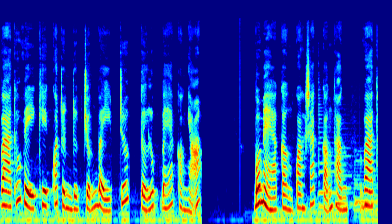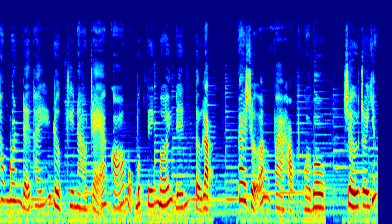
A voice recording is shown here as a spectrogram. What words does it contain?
và thú vị khi quá trình được chuẩn bị trước từ lúc bé còn nhỏ. Bố mẹ cần quan sát cẩn thận và thông minh để thấy được khi nào trẻ có một bước tiến mới đến tự lập, cai sữa và học ngồi bô. Sự trợ giúp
